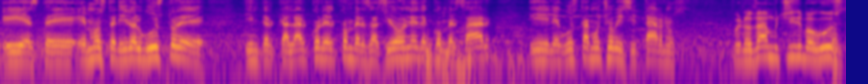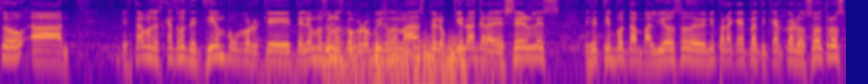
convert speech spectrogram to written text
este, hemos tenido el gusto de intercalar con él conversaciones, de conversar y le gusta mucho visitarnos. Pues nos da muchísimo gusto. Uh, Estamos escasos de tiempo porque tenemos unos compromisos más, pero quiero agradecerles ese tiempo tan valioso de venir para acá y platicar con nosotros.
